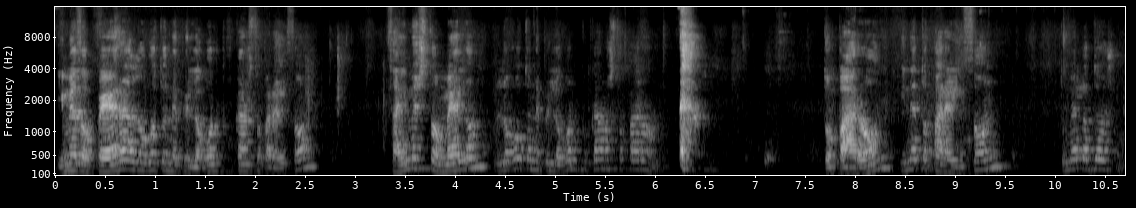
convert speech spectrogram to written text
Είμαι εδώ πέρα λόγω των επιλογών που κάνω στο παρελθόν. Θα είμαι στο μέλλον λόγω των επιλογών που κάνω στο παρόν. Το παρόν είναι το παρελθόν του μέλλοντός μου.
